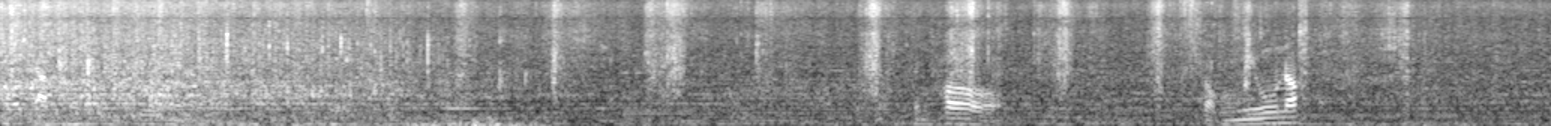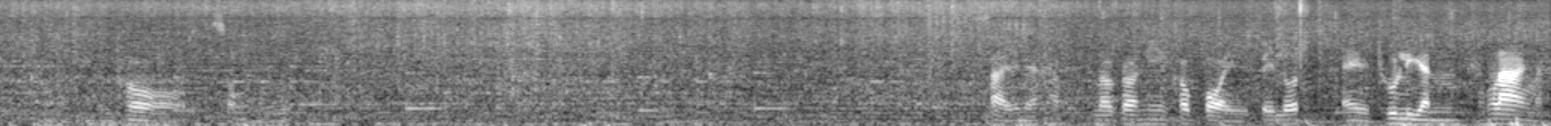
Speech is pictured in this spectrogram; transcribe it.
ให้จับให้ดูเป็นพ่อ ก็นี่เขาปล่อยไปลดไอ้ทุเรียนข้างล่างนะ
